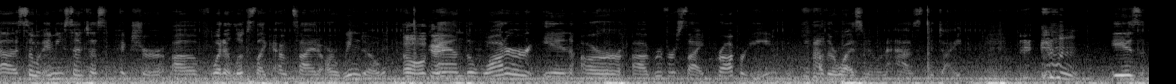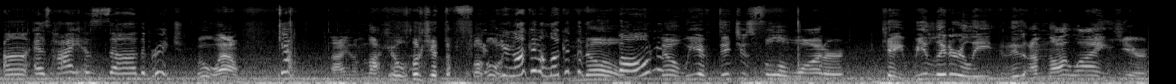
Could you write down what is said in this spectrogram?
Uh, so Emmy sent us a picture of what it looks like outside our window. Oh, okay. And the water in our uh, riverside property, otherwise known as the dike, is uh, as high as uh, the bridge. oh wow. Yeah. I, I'm not gonna look at the phone. You're, not to look at the no, phone? No, we have ditches full of water. Okay, we literally, this, I'm not lying here.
